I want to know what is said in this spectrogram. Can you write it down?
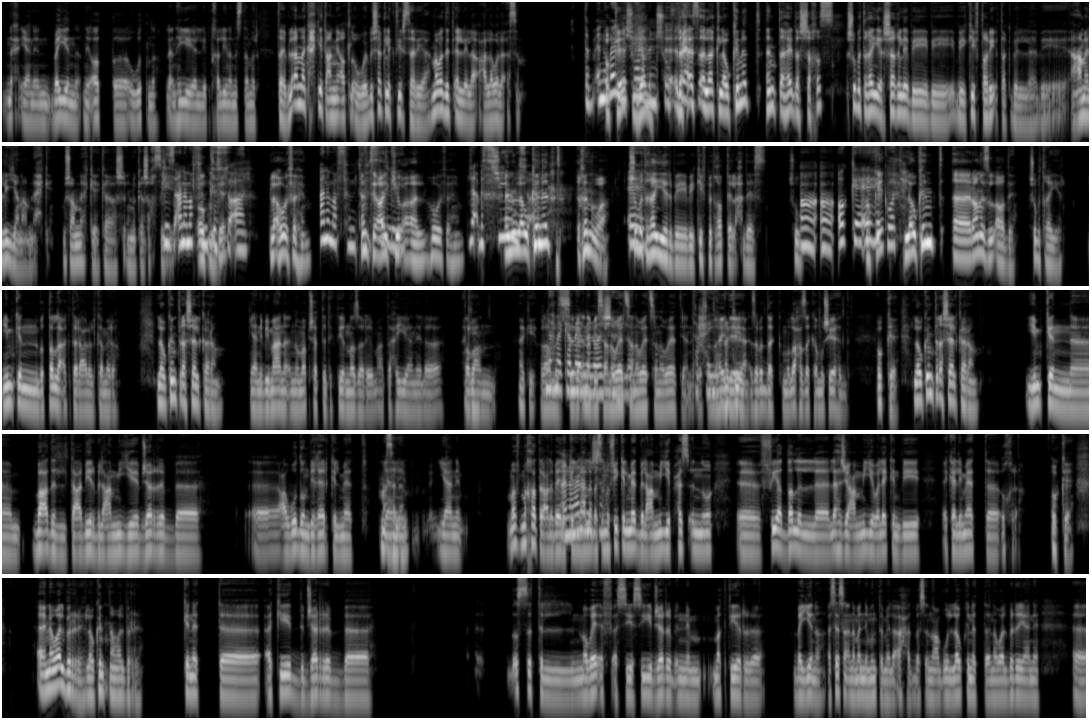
نح يعني نبين نقاط قوتنا لأن هي يلي بتخلينا نستمر. طيب لأنك حكيت عن نقاط القوة بشكل كتير سريع ما بدي تقلي لا على ولا اسم. طب إنه بلش هلا يلا. بنشوف رح. أسألك لو كنت أنت هيدا الشخص شو بتغير شغلة ب... ب... بكيف طريقتك بال... عمليا عم نحكي مش عم نحكي كش... إنه كشخصية please أنا ما فهمت okay. السؤال لا هو فهم أنا ما فهمت أنت IQ. أقل هو فهم لا بس شو إنه لو سؤال؟ كنت غنوة شو إيه. بتغير. بكيف بتغطي الأحداث شو آه آه okay إيه okay. هيك وضح لو كنت آه، رامز القاضي شو بتغير يمكن بتطلع أكثر على الكاميرا لو كنت راشيل كرم يعني بمعنى إنه ما بشتت كتير نظري مع تحية يعني ل. طبعا أكيد نحن كمان بسنوات له. سنوات سنوات يعني بس تحية. انه هيدي. إذا بدك ملاحظة كمشاهد أوكي لو كنت راشيل كرم يمكن آه، بعض التعابير بالعامية بجرب آه، آه، عوضهم بغير كلمات مثلا يعني, يعني ما ما خاطر على بالي كلمة هلأ بس إنه في كلمات بالعامية بحس إنه فيها تضل اللهجه عامية ولكن بكلمات أخرى okay نوال بري لو كنت نوال بري كنت آه، أكيد بجرب آه، قصة المواقف السياسية بجرب إني ما كتير بينها. أساسا أنا ماني منتمي لأحد بس إنه عم بقول لو كنت نوال بري يعني آه،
